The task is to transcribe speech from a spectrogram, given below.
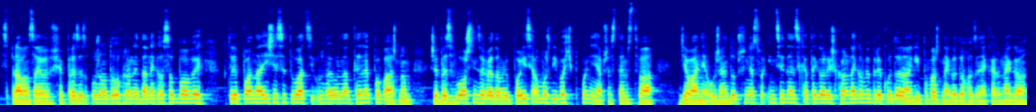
Sprawą zajął się prezes Urzędu Ochrony Danych Osobowych, który po analizie sytuacji uznał ją na tyle poważną, że bezzwłocznie zawiadomił policję o możliwości popełnienia przestępstwa. Działanie urzędu przyniosło incydent z kategorii szkolnego wybryku do rangi poważnego dochodzenia karnego.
